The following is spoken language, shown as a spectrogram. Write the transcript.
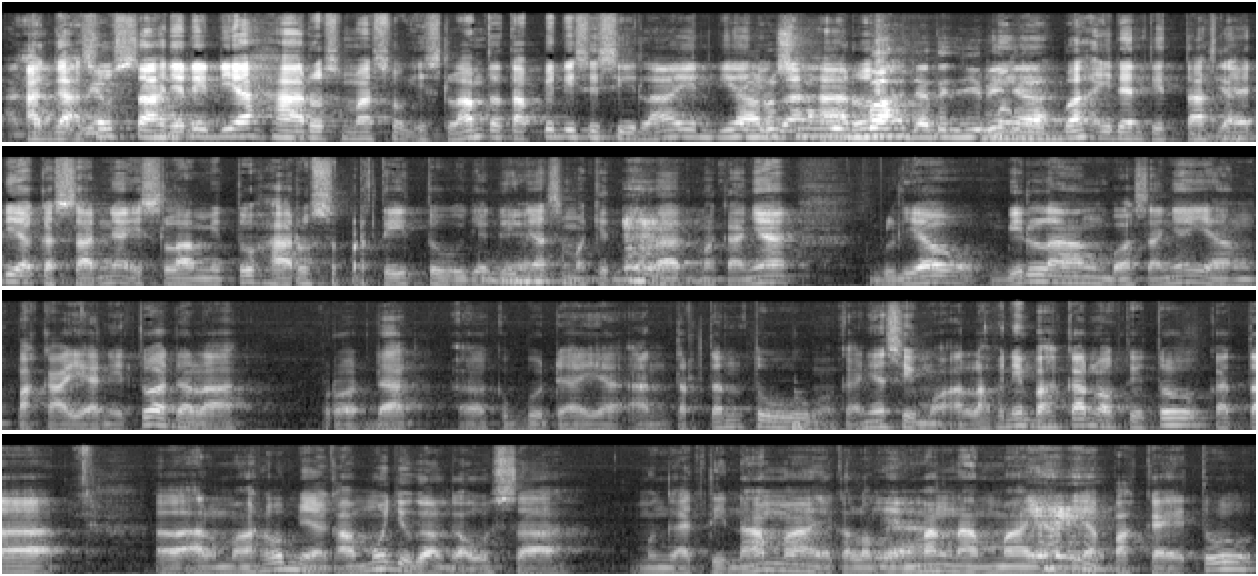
agak weird. susah jadi dia harus masuk Islam tetapi di sisi lain dia Harus juga mengubah harus jati dirinya. mengubah identitasnya dia kesannya Islam itu harus seperti itu jadinya semakin berat makanya beliau bilang bahwasanya yang pakaian itu adalah produk eh, kebudayaan tertentu makanya si mualaf ini bahkan waktu itu kata eh, almarhum ya kamu juga nggak usah mengganti nama ya kalau Iya. memang nama yang dia pakai itu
